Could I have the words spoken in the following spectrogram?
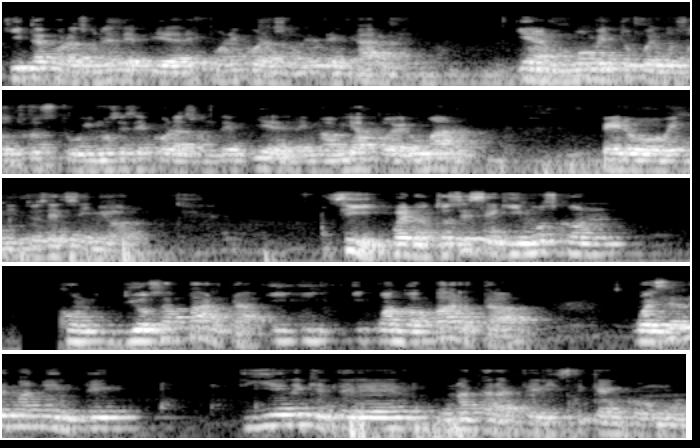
quita corazones de piedra y pone corazones de carne y en algún momento pues nosotros tuvimos ese corazón de piedra y no había poder humano, pero bendito es el Señor. Sí, bueno, entonces seguimos con, con Dios aparta y, y, cuando aparta, o ese remanente tiene que tener una característica en común.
